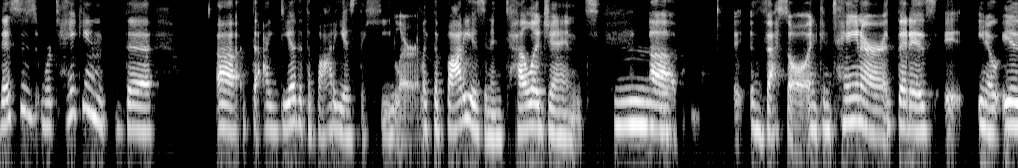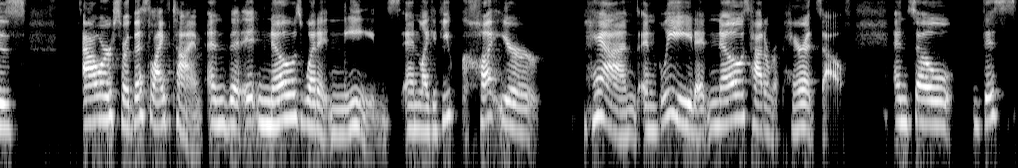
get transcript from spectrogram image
this is we're taking the uh the idea that the body is the healer like the body is an intelligent mm. uh vessel and container that is you know is ours for this lifetime and that it knows what it needs and like if you cut your hand and bleed it knows how to repair itself and so this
